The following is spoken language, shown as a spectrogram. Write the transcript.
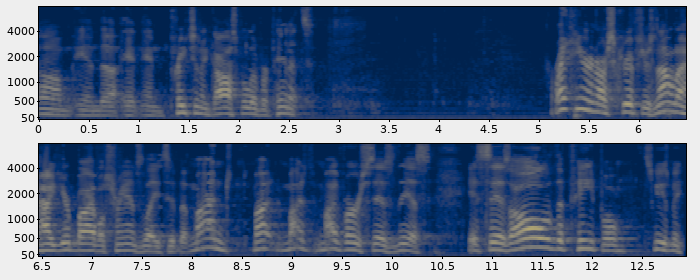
um, and, uh, and, and preaching a gospel of repentance? Right here in our scriptures, and I don't know how your Bible translates it, but my, my, my verse says this. It says, All of the people, excuse me,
